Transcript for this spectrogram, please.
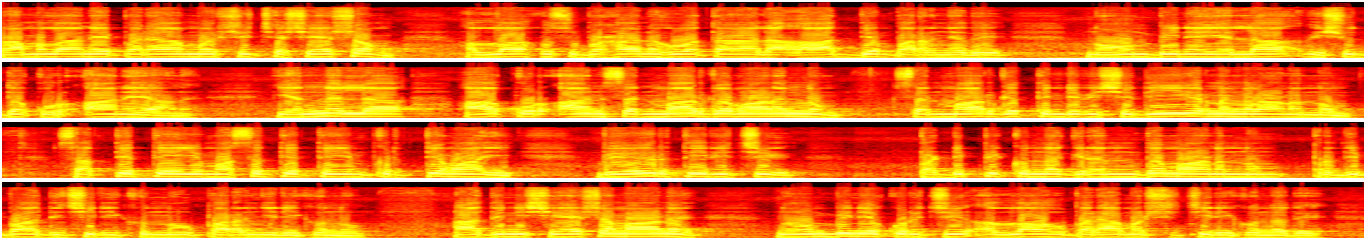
റമലാനെ പരാമർശിച്ച ശേഷം അള്ളാഹു സുബാനഹുവത്താല ആദ്യം പറഞ്ഞത് നോമ്പിനെയല്ല വിശുദ്ധ ഖുർആാനെയാണ്. എന്നല്ല ആ ഖുർആൻ സന്മാർഗമാണെന്നും സന്മാർഗത്തിന്റെ വിശദീകരണങ്ങളാണെന്നും സത്യത്തെയും അസത്യത്തെയും കൃത്യമായി വേർതിരിച്ച് പഠിപ്പിക്കുന്ന ഗ്രന്ഥമാണെന്നും പ്രതിപാദിച്ചിരിക്കുന്നു പറഞ്ഞിരിക്കുന്നു. അതിനുശേഷമാണ് നോമ്പിനെക്കുറിച്ച് അള്ളാഹു പരാമർശിച്ചിരിക്കുന്നത്.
